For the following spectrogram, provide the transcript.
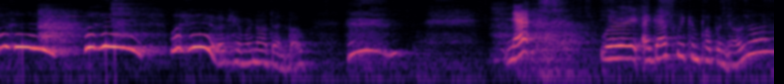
Woohoo! Woohoo! Woohoo! Okay, we're not done though. Next, we I guess we can put the nose on.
